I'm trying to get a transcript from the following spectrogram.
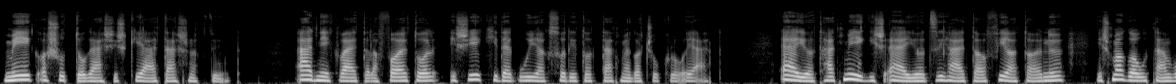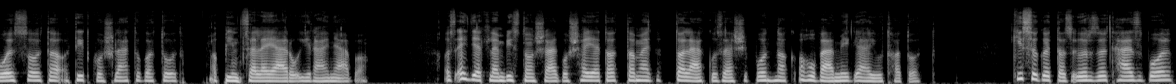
Még a suttogás is kiáltásnak tűnt. Árnyék vált el a faltól, és jéghideg ujjak szorították meg a csuklóját. Eljött, hát mégis eljött, zihálta a fiatal nő, és maga után volszolta a titkos látogatót a pince lejáró irányába. Az egyetlen biztonságos helyet adta meg találkozási pontnak, ahová még eljuthatott. Kiszögött az őrzött házból,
